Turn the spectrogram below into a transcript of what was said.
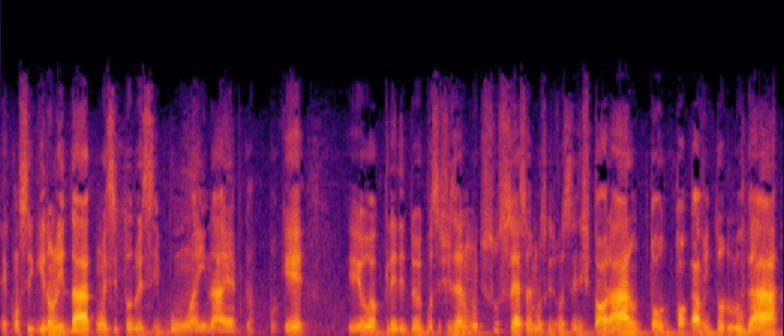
é, conseguiram lidar com esse todo esse boom aí na época. Porque eu acredito eu que vocês fizeram muito sucesso, as músicas de vocês estouraram, todo, tocavam em todo lugar,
